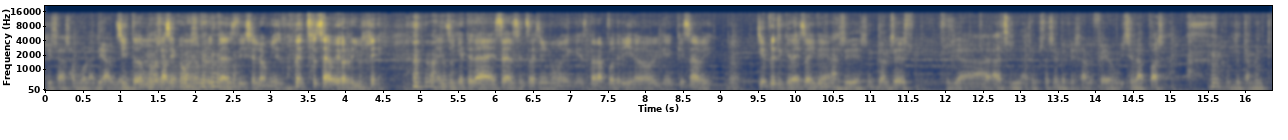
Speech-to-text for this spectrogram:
Quizás sabor a diablo. Sí, todo el mundo no que se come frutas dice lo mismo. Esto sabe horrible. Así que te da esa sensación como de que estará podrido o que, ¿qué sabe? ¿no? Siempre te queda esa idea. Así es, entonces pues ya hace la degustación de que sabe feo y se la pasa completamente.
